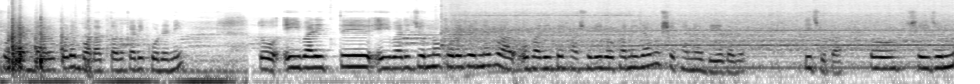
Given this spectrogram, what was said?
ছোলার ডাল করে বড়ার তরকারি করে নিই। তো এই বাড়িতে, এই বাড়ির জন্য করে যে নেব আর ও বাড়িতে শাশুড়ির ওখানে যাব, সেখানেও দিয়ে দেবো কিছুটা। তো সেই জন্য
